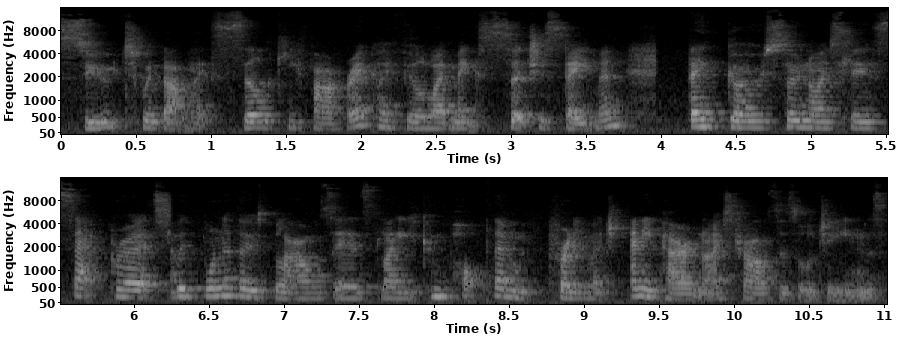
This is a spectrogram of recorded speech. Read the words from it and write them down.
suit with that like silky fabric I feel like makes such a statement. They go so nicely as separate. With one of those blouses like you can pop them with pretty much any pair of nice trousers or jeans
